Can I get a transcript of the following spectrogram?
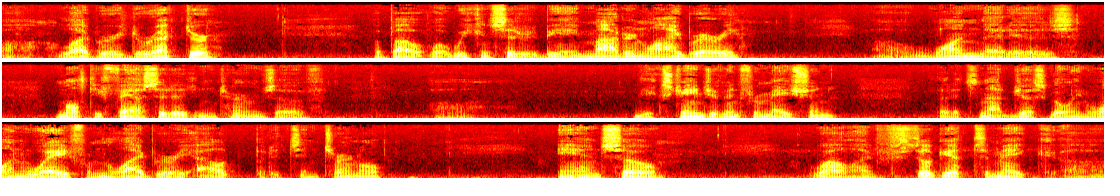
uh, library director about what we consider to be a modern library, uh, one that is multifaceted in terms of uh, the exchange of information, that it's not just going one way from the library out, but it's internal. And so well, I still get to make uh,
